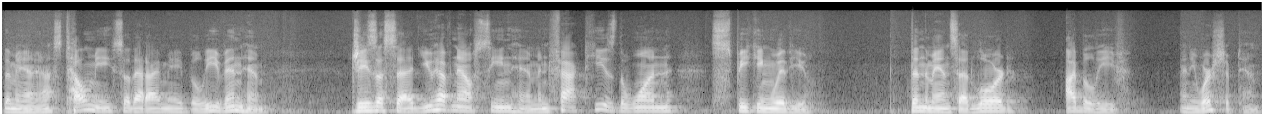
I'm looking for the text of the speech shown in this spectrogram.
The man asked. Tell me so that I may believe in him. Jesus said, You have now seen him. In fact, he is the one speaking with you. Then the man said, Lord, I believe. And he worshiped him.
